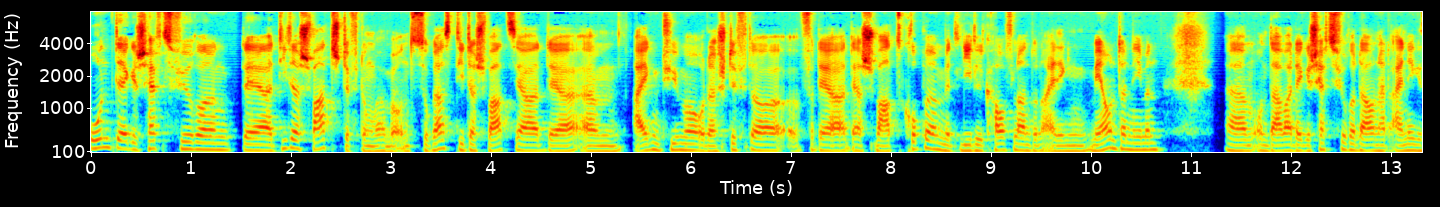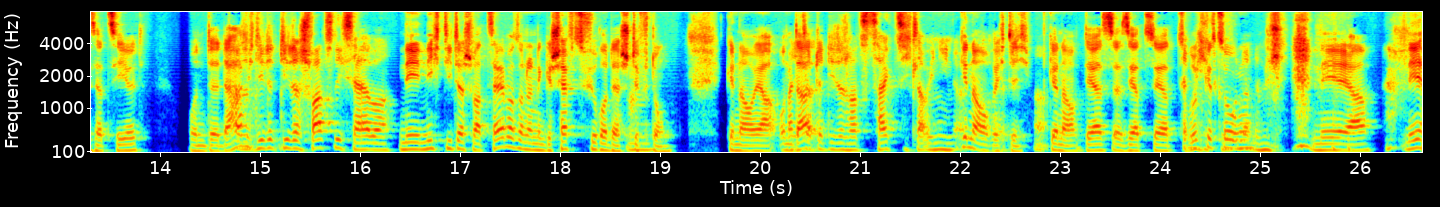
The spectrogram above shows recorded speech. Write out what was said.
Und der Geschäftsführer der Dieter Schwarz Stiftung war bei uns zu Gast. Dieter Schwarz ja der ähm, Eigentümer oder Stifter der, der Schwarz-Gruppe mit Lidl Kaufland und einigen mehr Unternehmen. Ähm, und da war der Geschäftsführer da und hat einiges erzählt. Und äh, da habe Also ich Dieter, Dieter Schwarz nicht selber. Nee, nicht Dieter Schwarz selber, sondern der Geschäftsführer der Stiftung. Genau, ja. Und Weil ich da, glaube, der Dieter Schwarz zeigt sich, glaube ich, nicht. genau, richtig. Ja. Genau. Der ist äh, sehr, sehr zurückgezogen. Nee, ja. Nee,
